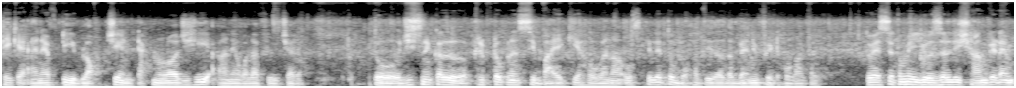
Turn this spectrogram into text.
ठीक है? N F T blockchain technology ही आने वाला फ्यूचर है। तो जिसने कल क्रिप्टो करेंसी बाय किया होगा ना, उसके लिए तो बहुत ही ज़्यादा बेनिफिट होगा कल। तो ऐसे तो मैं यूजली शाम के टाइम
